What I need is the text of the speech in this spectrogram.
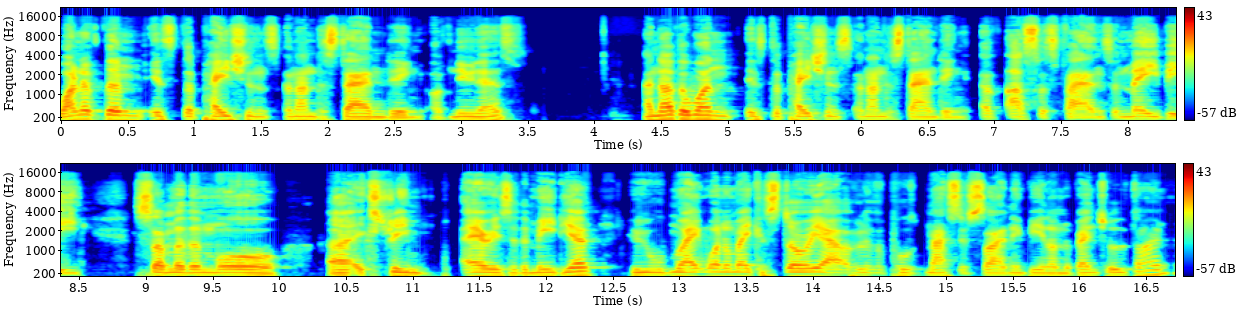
One of them is the patience and understanding of Nunez. Another one is the patience and understanding of us as fans, and maybe some of the more uh, extreme areas of the media who might want to make a story out of Liverpool's massive signing being on the bench all the time.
